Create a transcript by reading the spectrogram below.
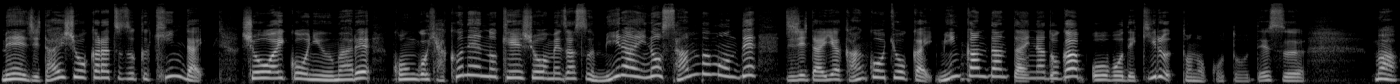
明治大正から続く近代。昭和以降に生まれ今後100年の継承を目指す未来の3部門で自治体や観光協会民間団体などが応募できるとのことです。まあ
